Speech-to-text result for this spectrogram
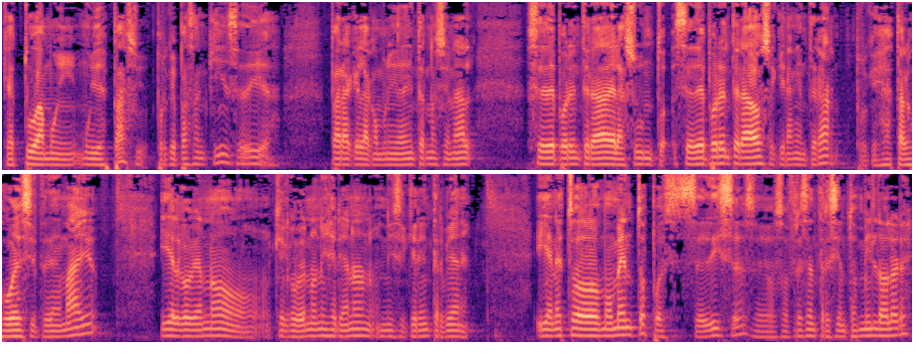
que actúa muy, muy despacio, porque pasan 15 días para que la comunidad internacional se dé por enterada del asunto, se dé por enterado se quieran enterar, porque es hasta el jueves 7 de mayo y el gobierno, que el gobierno nigeriano ni siquiera interviene. Y en estos momentos, pues se dice, se os ofrecen 300 mil dólares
